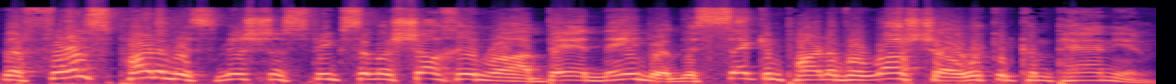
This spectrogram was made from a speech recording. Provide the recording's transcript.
the first part of this Mishnah speaks of a Shachin Ra, a bad neighbor. The second part of a Rasha, a wicked companion.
